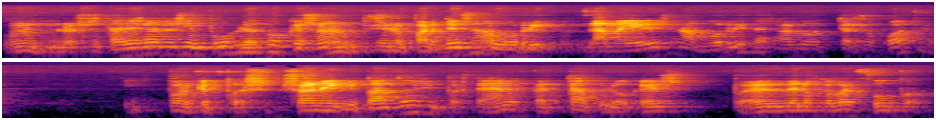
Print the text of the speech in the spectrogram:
Los estadios ahora sin público, que son? Si los partidos son aburridos, la mayoría son aburridos, salvo tres o cuatro. Porque pues son equipados y pues te dan espectáculo, que es pues, de lo que va el fútbol.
